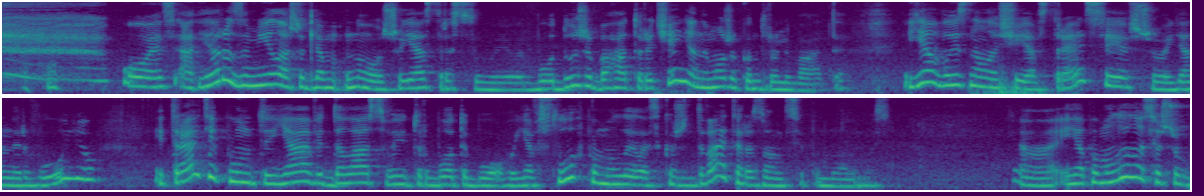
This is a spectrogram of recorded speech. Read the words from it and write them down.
Ось, а я розуміла, що для ну, що я стресую, бо дуже багато речей я не можу контролювати. І я визнала, що я в стресі, що я нервую. І третій пункт я віддала свої турботи Богу. Я вслух помолилась, кажу, давайте разом всі помолимось. І я помолилася, щоб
